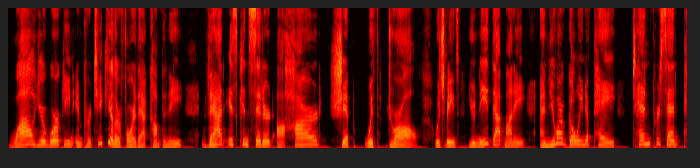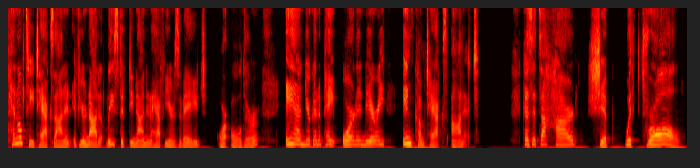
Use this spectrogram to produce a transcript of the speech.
while you're working in particular for that company, that is considered a hardship withdrawal, which means you need that money and you are going to pay 10% penalty tax on it if you're not at least 59 and a half years of age or older, and you're going to pay ordinary income tax on it because it's a hardship withdrawal.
